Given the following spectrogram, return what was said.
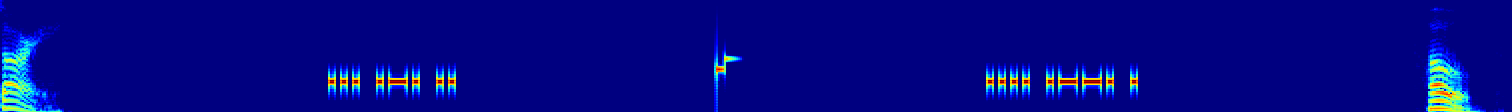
Sorry. Hope.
